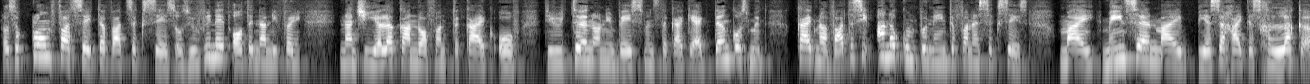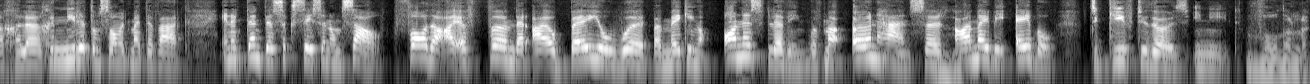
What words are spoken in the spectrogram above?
daar's 'n klomp fasette wat sukses. Ons hoef nie net altyd na die finansiële kant daarvan te kyk of die return on investments te kyk nie. Ek dink ons moet kyk na wat is die ander komponente van 'n sukses? My mense in my besigheid is gelukkig. Hulle geniet dit om saam met my te werk. En ek dink dis sukses in homself. Father, I affirm that I obey your word by making an honest living with my own hands so that mm -hmm. I may be able to give to those in need. Wonderlik.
